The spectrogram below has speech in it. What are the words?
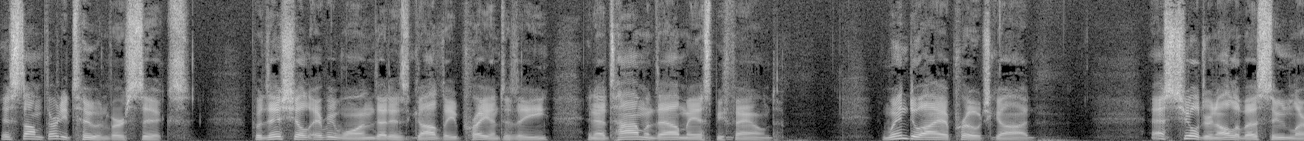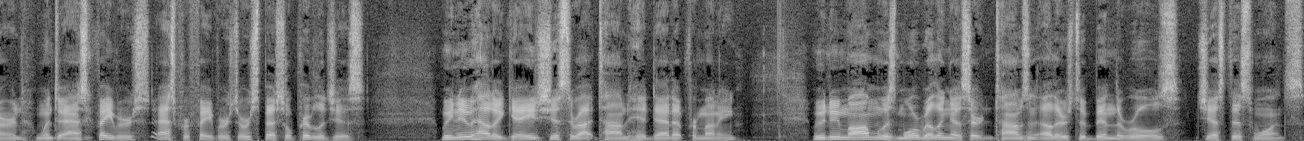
is Psalm 32 and verse 6. For this shall every one that is godly pray unto thee in a time when thou mayest be found. When do I approach God? As children, all of us soon learned when to ask favors, ask for favors or special privileges. We knew how to gauge just the right time to hit dad up for money. We knew mom was more willing at certain times than others to bend the rules, just this once.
